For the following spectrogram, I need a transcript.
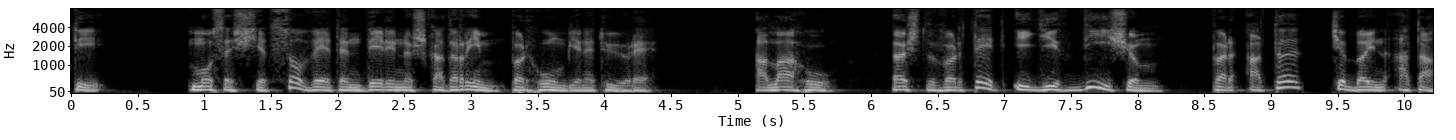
Ti, mos e shqetëso veten deri në shkatërrim për humbjen e tyre. Allahu është vërtet i gjithëdijshëm për atë që bëjnë ata.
